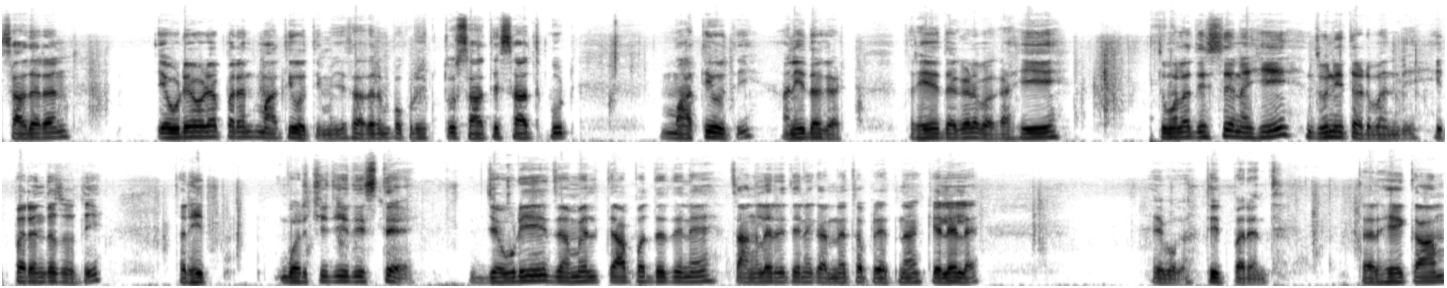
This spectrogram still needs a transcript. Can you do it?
साधारण एवढ्या एवढ्यापर्यंत माती होती. म्हणजे साधारण पकडू शकतो सहा ते सात फूट माती होती आणि दगड. तर हे दगड बघा ही तुम्हाला दिसते ना ही जुनी तटबंदी इथपर्यंतच होती. तर ही वरची जी दिसते जेवढी जमेल त्या पद्धतीने चांगल्या रीतीने करण्याचा प्रयत्न केलेला आहे. हे बघा तिथपर्यंत. तर हे काम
